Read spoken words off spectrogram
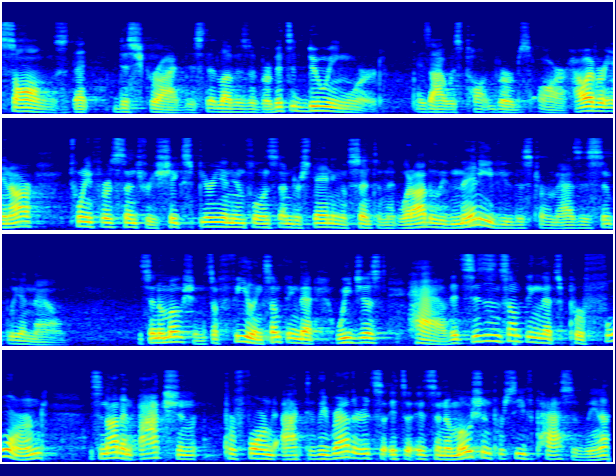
songs that describe this, that love is a verb. It's a doing word, as I was taught verbs are. However, in our 21st century Shakespearean influenced understanding of sentiment, what I believe many view this term as is simply a noun. It's an emotion, it's a feeling, something that we just have. It isn't something that's performed, it's not an action performed actively. Rather, it's, it's, it's an emotion perceived passively. And I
